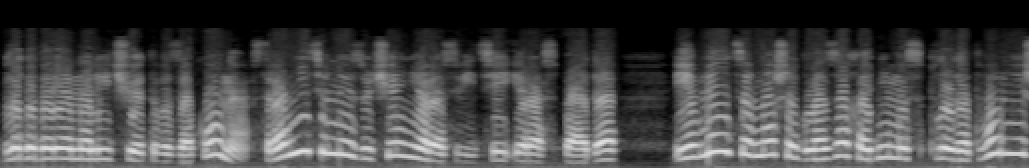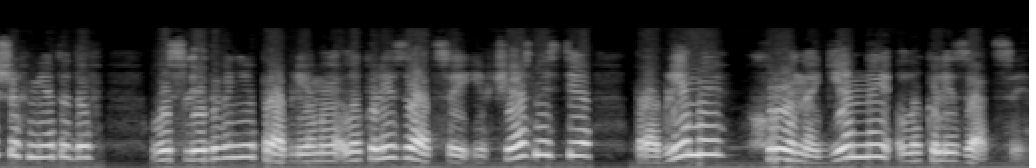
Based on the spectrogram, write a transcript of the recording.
Благодаря наличию этого закона, сравнительное изучение развития и распада является в наших глазах одним из плодотворнейших методов в исследовании проблемы локализации и, в частности, проблемы хроногенной локализации.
